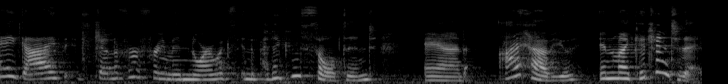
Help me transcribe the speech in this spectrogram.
Hey guys, it's Jennifer Freeman, Norwex independent consultant, and I have you in my kitchen today.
